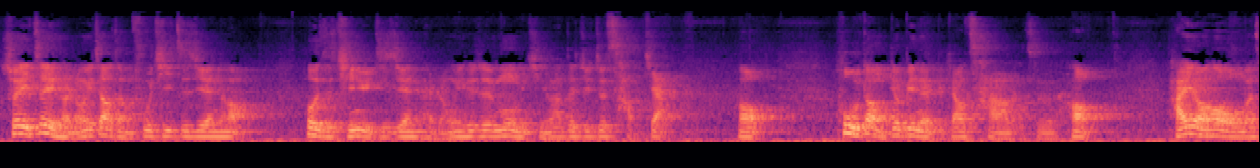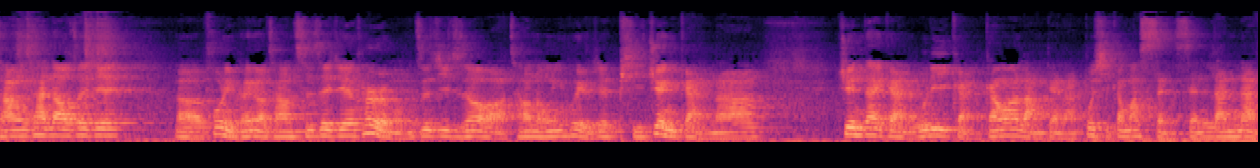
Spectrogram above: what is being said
所以这也很容易造成夫妻之间哈，或者情侣之间很容易就是莫名其妙这就就吵架，哦，互动就变得比较差了之后。还有我们常常看到这些呃妇女朋友常常吃这些荷尔蒙制剂之后啊，常容易会有些疲倦感啊、倦怠感、无力感、干嘛懒感啊，不喜干嘛神神烂烂。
